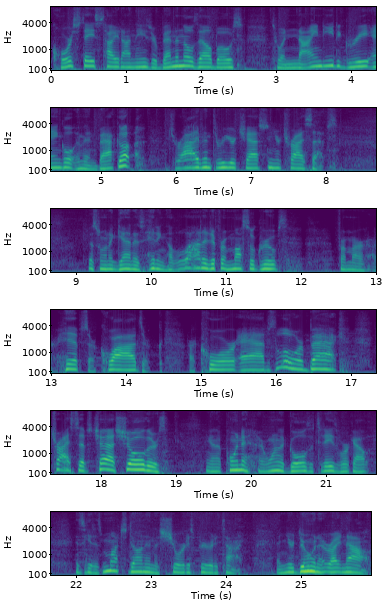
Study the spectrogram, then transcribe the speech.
Core stays tight on these. You're bending those elbows to a 90 degree angle and then back up, driving through your chest and your triceps. This one again is hitting a lot of different muscle groups from our, our hips, our quads, our, our core, abs, lower back, triceps, chest, shoulders. And the point of, or one of the goals of today's workout is to get as much done in the shortest period of time. And you're doing it right now.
